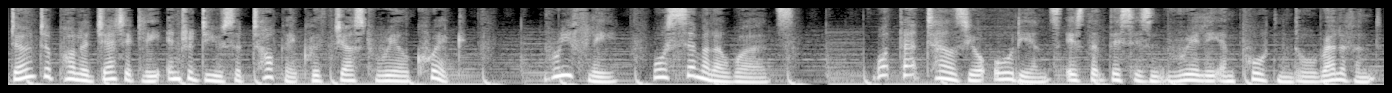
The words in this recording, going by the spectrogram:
Don't apologetically introduce a topic with just real quick, briefly, or similar words. What that tells your audience is that this isn't really important or relevant,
